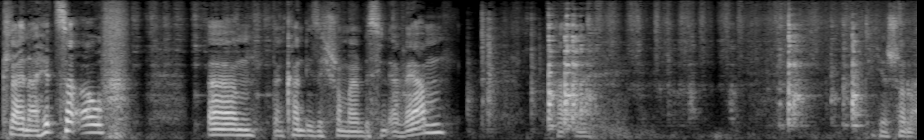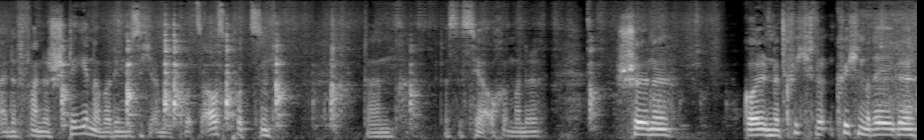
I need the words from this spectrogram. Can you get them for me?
kleiner Hitze auf ähm, dann kann die sich schon mal ein bisschen erwärmen. Hat hier schon eine Pfanne stehen, aber die muss ich einmal kurz ausputzen. Dann, das ist ja auch immer eine schöne goldene Küchen Küchenregel,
